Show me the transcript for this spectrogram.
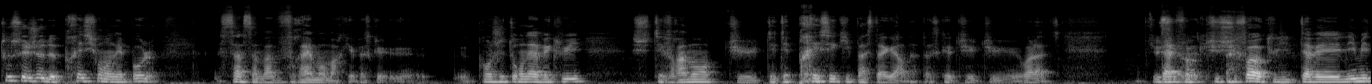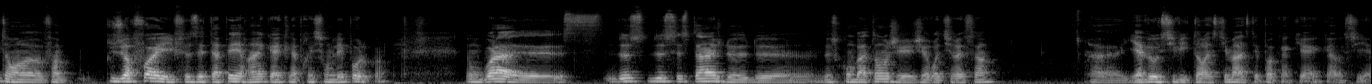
tout ce jeu de pression en épaule, ça, ça m'a vraiment marqué parce que euh, quand je tournais avec lui, j'étais vraiment, tu étais pressé qu'il passe ta garde parce que tu, tu voilà, Tu T'as- suffoques. Tu suffoques. T'avais limite, en, enfin, plusieurs fois, il faisait taper rien qu'avec la pression de l'épaule, quoi. Donc voilà, euh, de, de ce stage, de, de, de ce combattant, j'ai j'ai retiré ça. Euh, Il y avait aussi Victor Estima à cette époque, hein, qui, a, aussi euh,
